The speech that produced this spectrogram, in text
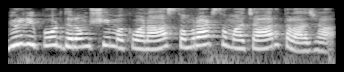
બ્યુરો રિપોર્ટ ધરમસિંહ મકવાણા, સમ્રાટ સમાચાર, તળાજા.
